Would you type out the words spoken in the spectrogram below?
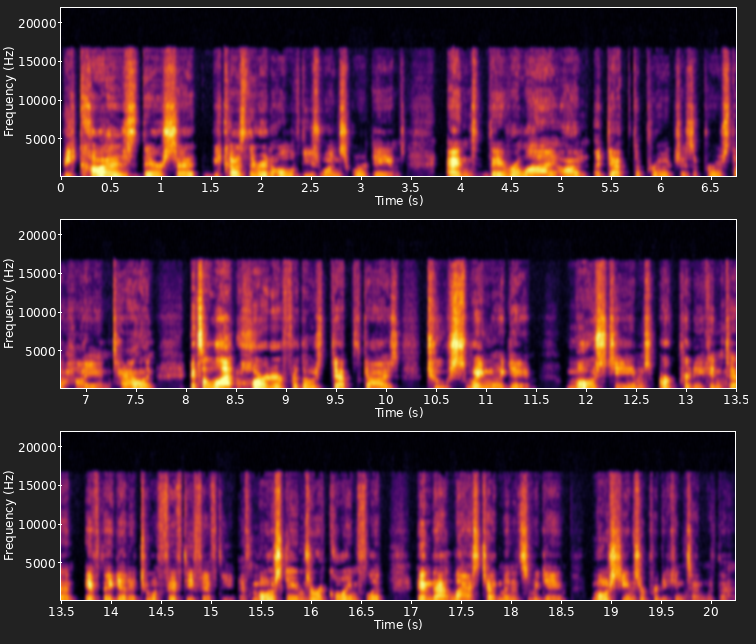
because they're set because they're in all of these one score games and they rely on a depth approach as opposed to high end talent, it's a lot harder for those depth guys to swing a game. Most teams are pretty content if they get it to a 50 50. If most games are a coin flip in that last 10 minutes of a game, most teams are pretty content with that.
